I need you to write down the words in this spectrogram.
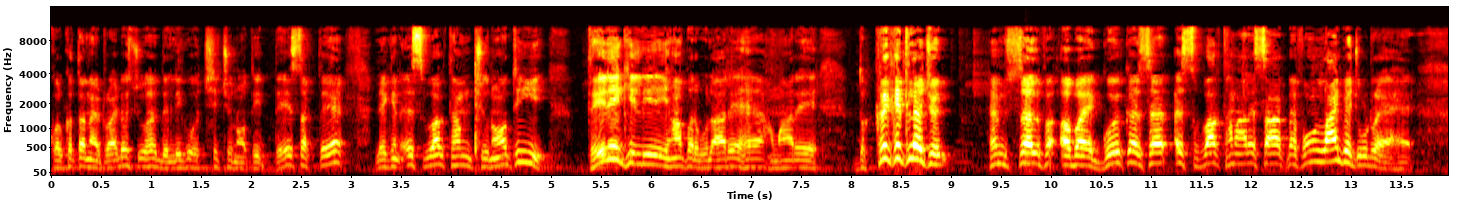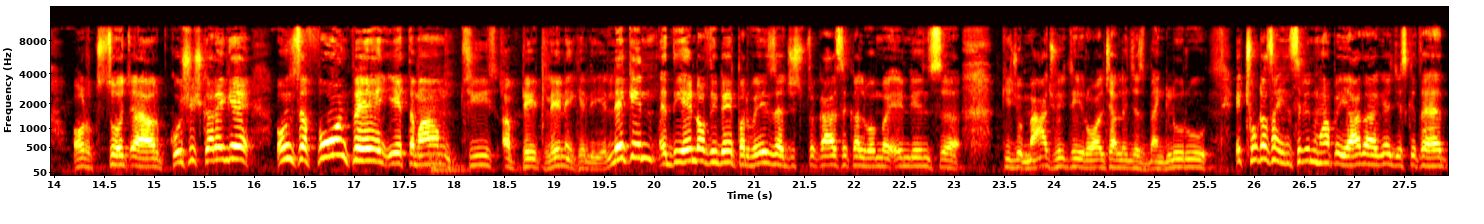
कोलकाता नाइट राइडर्स जो है दिल्ली को अच्छी चुनौती दे सकते हैं, लेकिन इस वक्त हम चुनौती देने के लिए यहाँ पर बुला रहे हैं हमारे the cricket legend himself Abhay Goykar sir इस वक्त हमारे साथ में फ़ोन लाइन पे जुड़ रहे हैं और सोच, और कोशिश करेंगे उनसे फ़ोन पे ये तमाम चीज़ अपडेट लेने के लिए। लेकिन at the end of the day Parvez, जिस प्रकार से कल मुंबई इंडियंस की जो मैच हुई थी रॉयल चैलेंजर्स बेंगलुरु एक छोटा सा इंसिडेंट वहाँ पे याद आ गया, जिसके तहत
